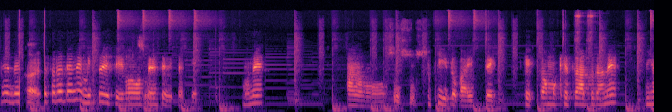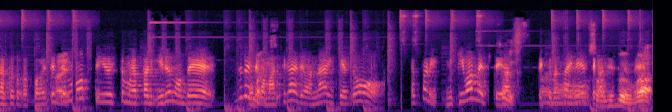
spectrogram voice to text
でで、はい、それでね、三石岩尾先生でしたっけ？もうね、あのそうそうスキーとか行って、結果も血圧がね、200とか超えててもっていう人もやっぱりいるので、す、べ、てが間違いではないけど、やっぱり見極めてやってくださいねって感じです、ね、その部分は、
